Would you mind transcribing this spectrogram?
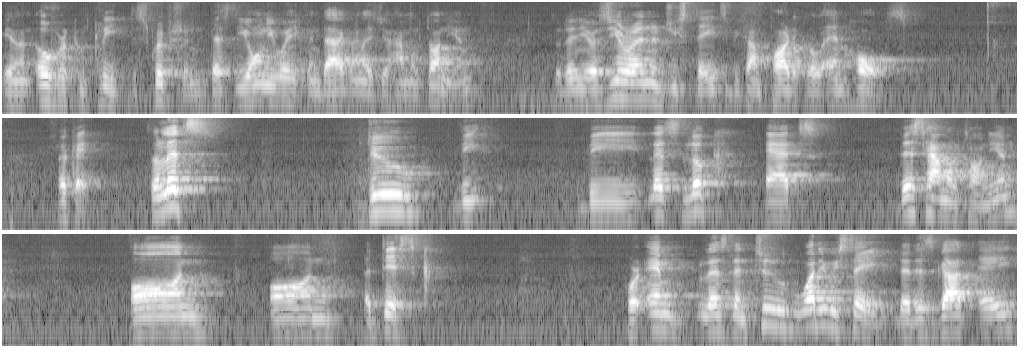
in an overcomplete description, that's the only way you can diagonalize your Hamiltonian. So then your zero energy states become particle n holes. Okay, so let's do the, the let's look at this Hamiltonian on, on a disk. For m less than 2, what do we say? That it's got a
